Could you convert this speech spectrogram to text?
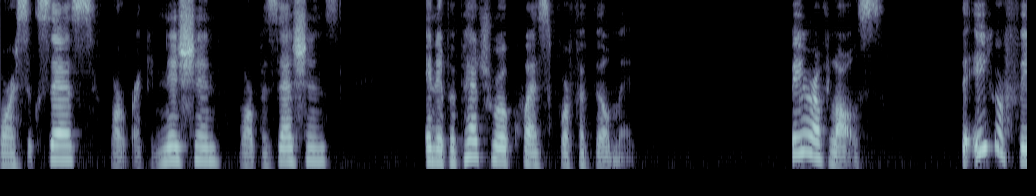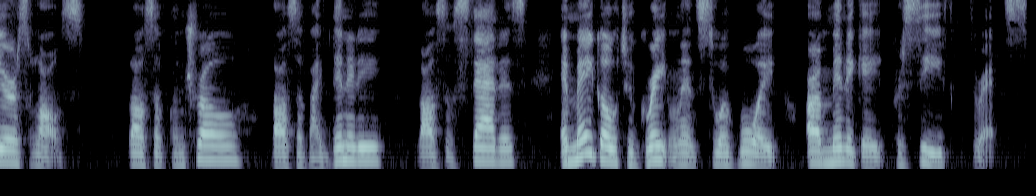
more success, more recognition, more possessions, and a perpetual quest for fulfillment. Fear of loss. The ego fears loss loss of control, loss of identity, loss of status, and may go to great lengths to avoid or mitigate perceived threats.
